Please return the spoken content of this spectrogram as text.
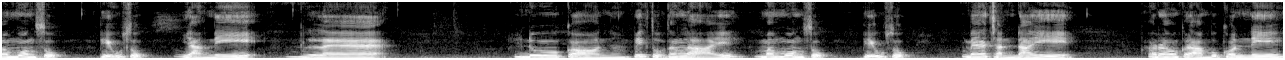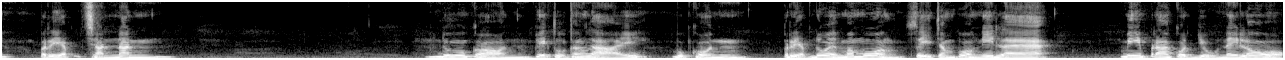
มะม่วงสุก ผิวสุกอย่างนี้ แล ดูก่อนภิกษุทั้งหลาย มะม่วงสุก ผิวสุก แม้ฉันใด เรากราบบุคคลนี้เปรียบฉันนั้น ดูก่อนภิกษุทั้งหลาย บุคคลเปรียบด้วยมะม่วงสี่จำพวกนี้แล มีปรากฏอยู่ในโลก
